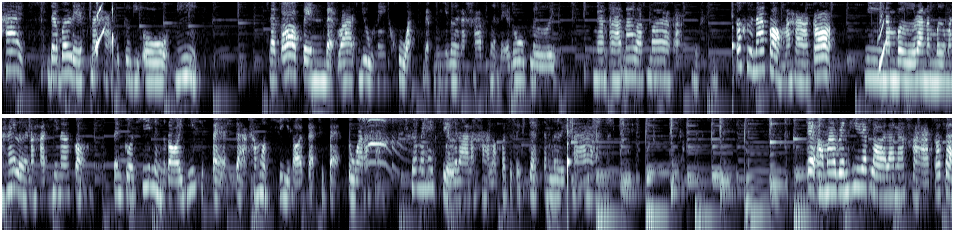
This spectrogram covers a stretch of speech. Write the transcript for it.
ค่าย Double S นะคะสตูดิโอนี่ แล้วก็เป็นแบบว่าอยู่ในขวดแบบนี้เลยนะคะ เหมือนในรูปเลย งานอาร์ตน่ารักมากอะ่ะดูสิก็คือหน้ากล่องนะคะก็มีนัมเบอร์รันนัมเบอร์มาให้เลยนะคะ ที่หน้ากล่องเป็นตัวที่ 128 จากทั้งหมด 488 ตัวนะคะ เพื่อไม่ให้เสียเวลานะคะ เราก็จะไปแกะกันเลยค่ะ แกะออกมาเป็นที่เรียบร้อยแล้วนะคะ ก็จะ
